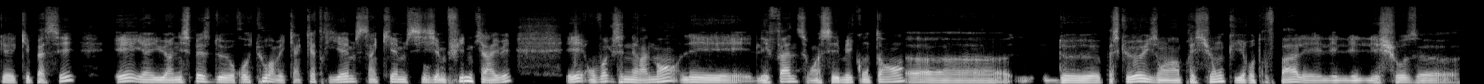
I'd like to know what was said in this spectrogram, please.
qui, qui est passé, et il y a eu un espèce de retour avec un quatrième, cinquième, sixième film qui est arrivé, et on voit que généralement les, les fans sont assez mécontents euh, de parce que ils ont l'impression qu'ils retrouvent pas les, les, les choses, euh,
